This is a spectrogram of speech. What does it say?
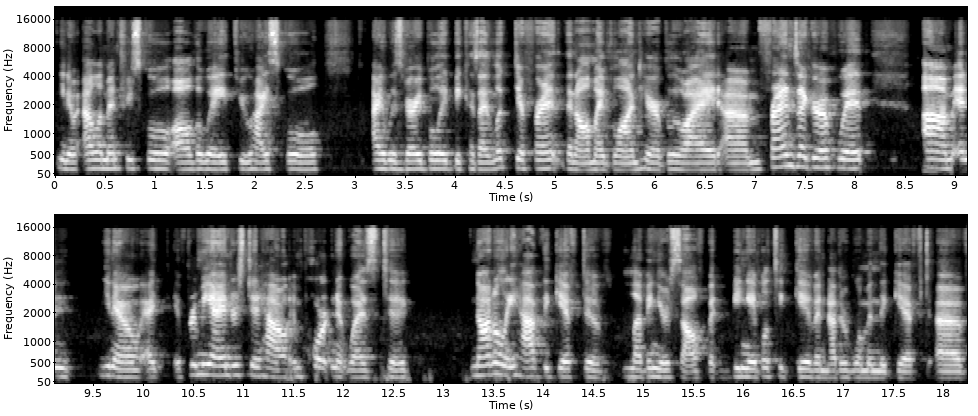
you know elementary school all the way through high school i was very bullied because i looked different than all my blonde hair blue eyed um, friends i grew up with um, and you know I, for me i understood how important it was to not only have the gift of loving yourself, but being able to give another woman the gift of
